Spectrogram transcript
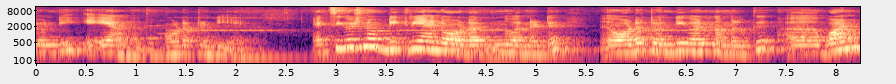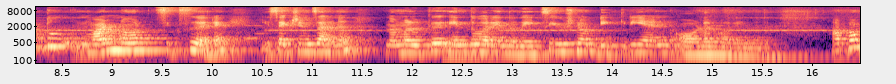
ട്വന്റി എ ആണത്. Order twenty A execution of decree and order എന്ന് പറഞ്ഞിട്ട് ഓർഡർ ട്വന്റി വൺ നമ്മൾക്ക് one to one nought six വരെ ഈ സെക്ഷൻസ് ആണ് നമ്മൾക്ക് എന്ത് പറയുന്നത്? Execution of decree and order പറയുന്നത്. അപ്പം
